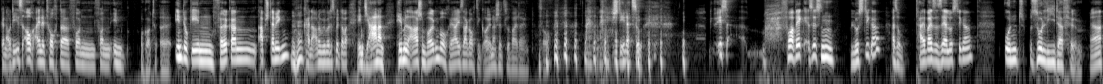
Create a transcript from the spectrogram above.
Genau, die ist auch eine Tochter von, von in, oh Gott, äh, indogenen Völkern, Abstämmigen. Mhm. Keine Ahnung, wie man das mittlerweile. Indianern, Himmel, Arsch und Wolkenbruch. Ja, ich sage auch Zigeunerschitzel weiterhin. So. ich stehe dazu. Ist äh, vorweg, es ist ein lustiger, also teilweise sehr lustiger und solider Film. Ja.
